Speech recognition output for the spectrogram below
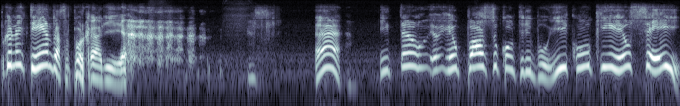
Porque eu não entendo essa porcaria. É, então, eu, eu posso contribuir com o que eu sei,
